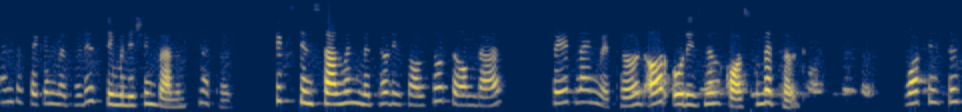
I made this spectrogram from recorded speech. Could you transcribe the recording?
and the second method is diminishing balance method. Fixed installment method is also termed as straight line method or original cost method. What is this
